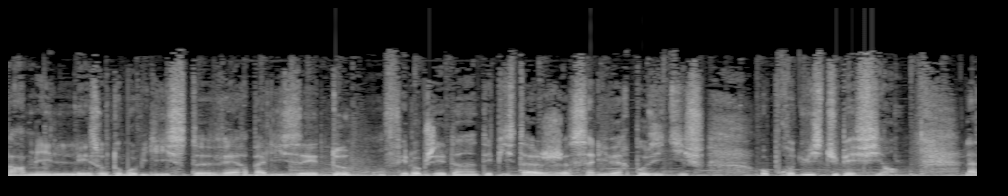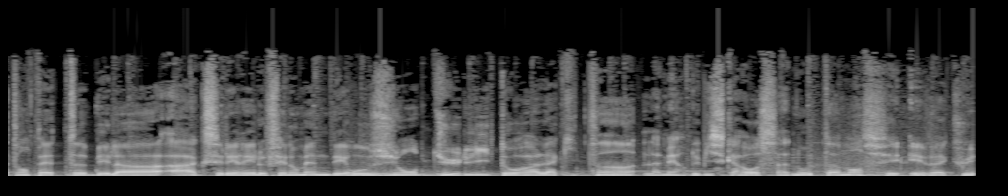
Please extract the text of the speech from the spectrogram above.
Parmi les automobilistes verbalisés, deux ont fait l'objet d'un dépistage salivaire positif aux produits stupéfiants. La tempête Bella a accéléré le phénomène d'érosion du littoral aquitain. La mer de Biscarrosse a notamment fait évacuer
